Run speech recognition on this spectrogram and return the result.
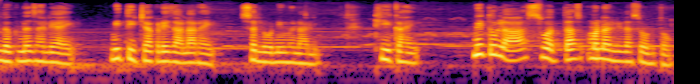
लग्न झाले आहे. मी तिच्याकडे जाणार आहे सलोनी म्हणाली. ठीक आहे. मी तुला स्वतः मनालीला सोडतो.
